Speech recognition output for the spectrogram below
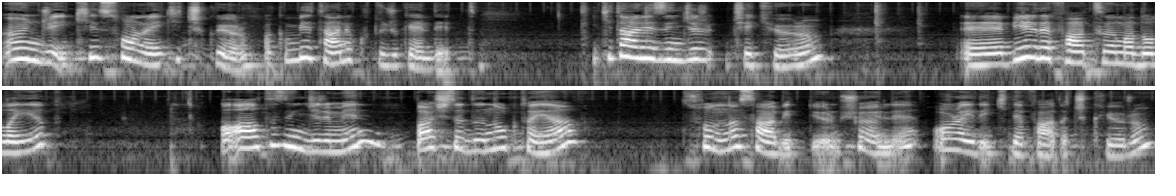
önce 2 sonra 2 çıkıyorum. Bakın bir tane kutucuk elde ettim. 2 tane zincir çekiyorum. Ee, bir defa tığıma dolayıp o 6 zincirimin başladığı noktaya sonuna sabitliyorum. Şöyle orayı da iki defa da çıkıyorum.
